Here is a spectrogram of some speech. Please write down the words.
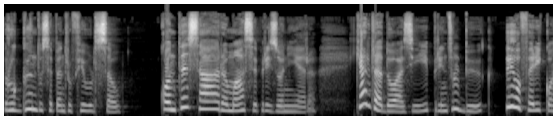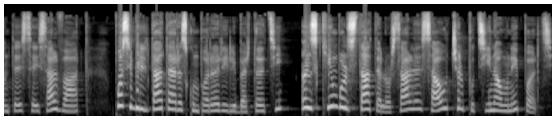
rugându-se pentru fiul său. Contesa rămase prizonieră. Chiar de-a doua zi, prințul Buc îi oferi contesei Salvat posibilitatea răscumpărării libertății în schimbul statelor sale sau cel puțin a unei părți.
